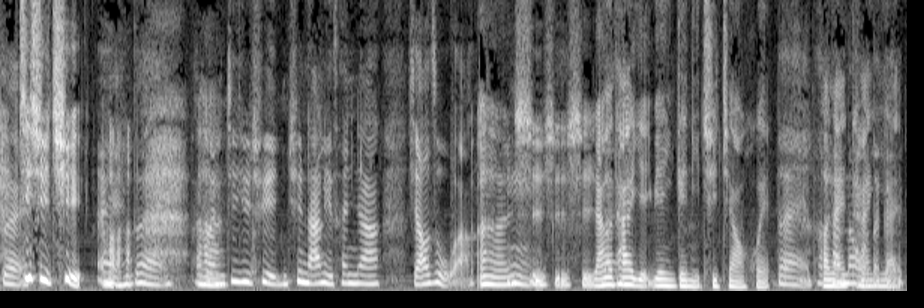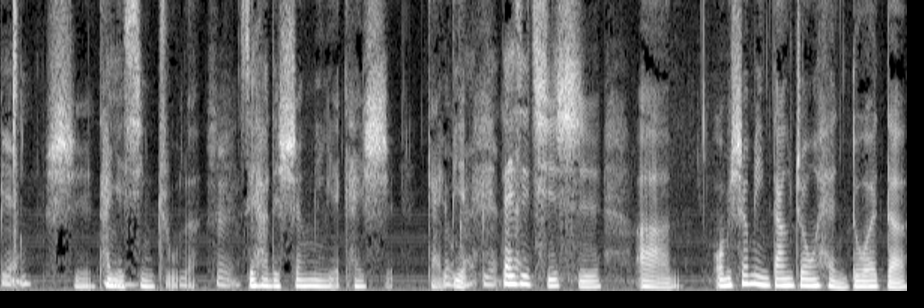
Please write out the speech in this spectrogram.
对，继续去。哎，对，他说你继续去，你去哪里参加小组啊？嗯，是是是，然后他也愿意跟你去教会。对，后来他也改变，是他也信主了，是，所以他的生命也开始改变。改变，但是其实啊，我们生命当中很多的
